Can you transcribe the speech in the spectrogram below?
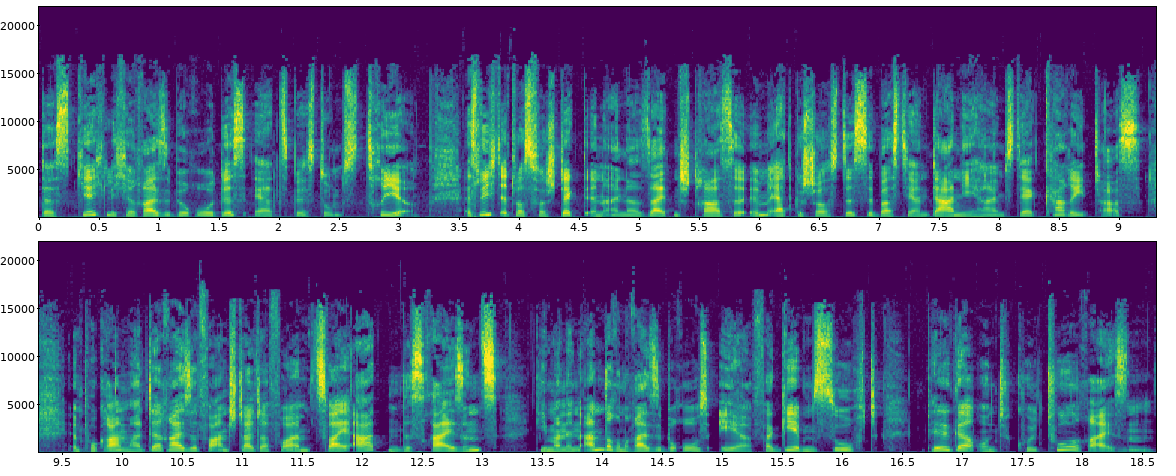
das kirchliche Reisebüro des Erzbistums Trier. Es liegt etwas versteckt in einer Seitenstraße im Erdgeschoss des Sebastian Daniheims der Caritas. Im Programm hat der Reiseveranstalter vor allem zwei Arten des Reisens, die man in anderen Reisebüros eher vergebens sucht. Pilger- und Kulturreisen.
